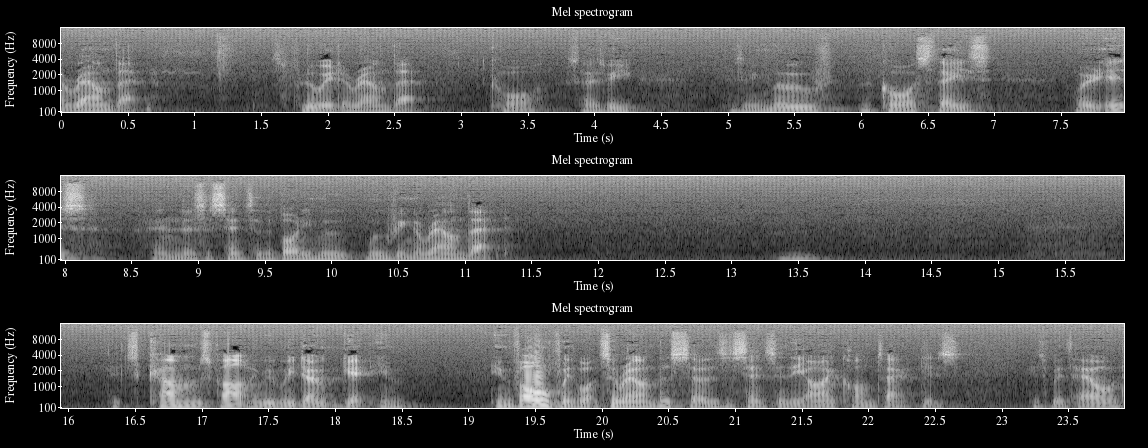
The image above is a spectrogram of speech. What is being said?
around that. It's fluid around that core. So as we as we move, the core stays where it is, and there's a sense of the body moving around that. Mm. It comes partly when we don't get in, involved with what's around us, so there's a sense in the eye contact is, is withheld.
